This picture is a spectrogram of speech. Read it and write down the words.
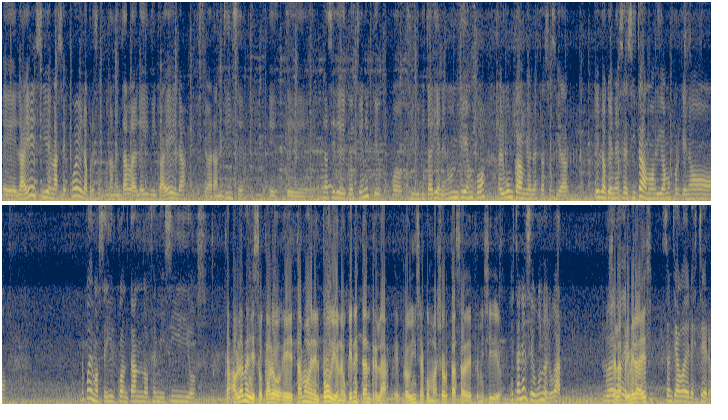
eh, la ESI en las escuelas, por eso es fundamental la ley Micaela, que se garantice. Este, una serie de cuestiones que posibilitarían en un tiempo algún cambio en nuestra sociedad, que es lo que necesitamos, digamos, porque no, no podemos seguir contando femicidios, Háblame de eso, Caro. Eh, estamos en el podio. ¿Neuquén está entre las eh, provincias con mayor tasa de femicidio? Está en el segundo lugar. o sea, la primera es... Santiago del Estero.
